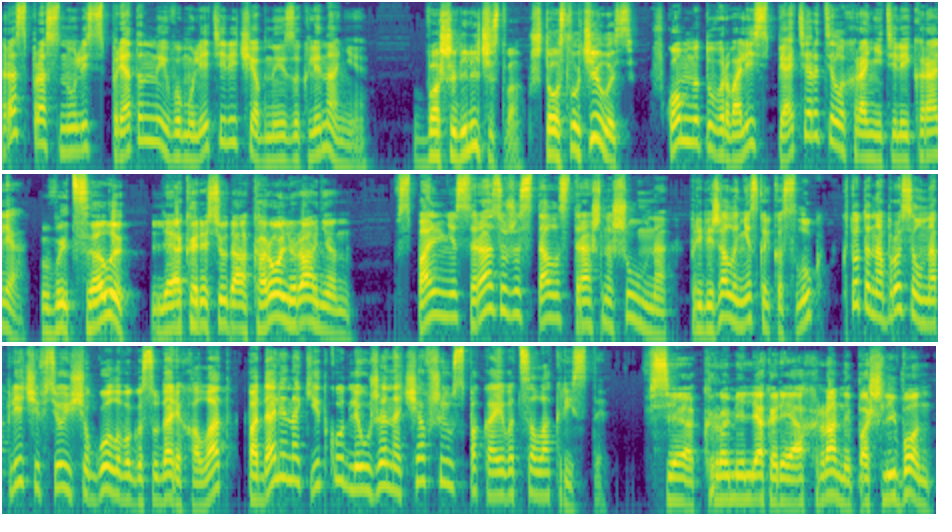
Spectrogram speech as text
раз проснулись спрятанные в амулете лечебные заклинания. «Ваше Величество, что случилось?» В комнату ворвались пятеро телохранителей короля. «Вы целы? Лекаря сюда, король ранен!» В спальне сразу же стало страшно шумно. Прибежало несколько слуг, кто-то набросил на плечи все еще голову государя халат, подали накидку для уже начавшей успокаиваться лакристы. «Все, кроме лекаря и охраны, пошли вон!»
